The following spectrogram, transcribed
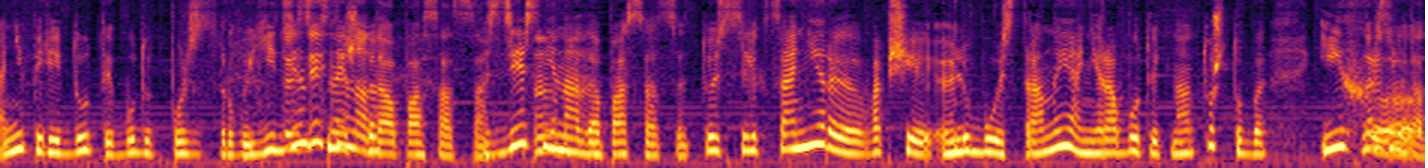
Они перейдут и будут пользоваться другой. Единственное, здесь не что надо опасаться. Здесь угу. не надо опасаться. То есть селекционеры вообще любой страны, они работают на то, чтобы их э,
